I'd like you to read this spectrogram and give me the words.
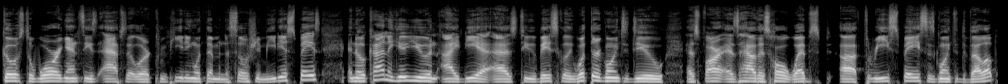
goes to war against these apps that were competing with them in the social media space. And it'll kind of give you an idea as to basically what they're going to do as far as how this whole Web uh, 3 space is going to develop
